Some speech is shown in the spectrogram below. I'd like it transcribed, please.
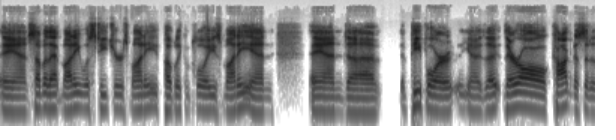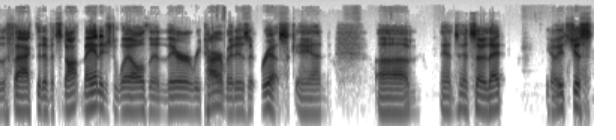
and some of that money was teachers' money, public employees' money, and and uh, people are, you know, they're all cognizant of the fact that if it's not managed well, then their retirement is at risk, and um, and and so that, you know, it's just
